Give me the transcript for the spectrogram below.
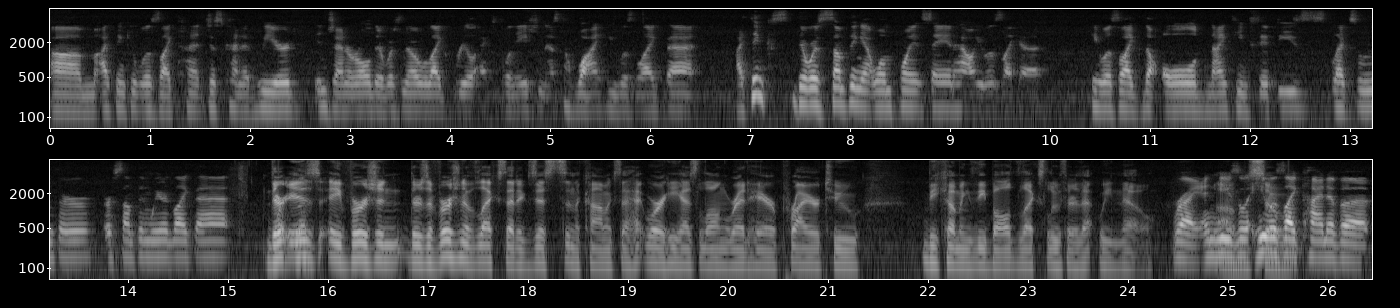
Um, I think it was like kind of, just kind of weird in general. There was no like real explanation as to why he was like that. I think there was something at one point saying how he was like a he was like the old 1950s Lex Luthor or something weird like that. There is a version. There's a version of Lex that exists in the comics that ha- where he has long red hair prior to becoming the bald Lex Luthor that we know. Right, and he's Um, he was like kind of a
